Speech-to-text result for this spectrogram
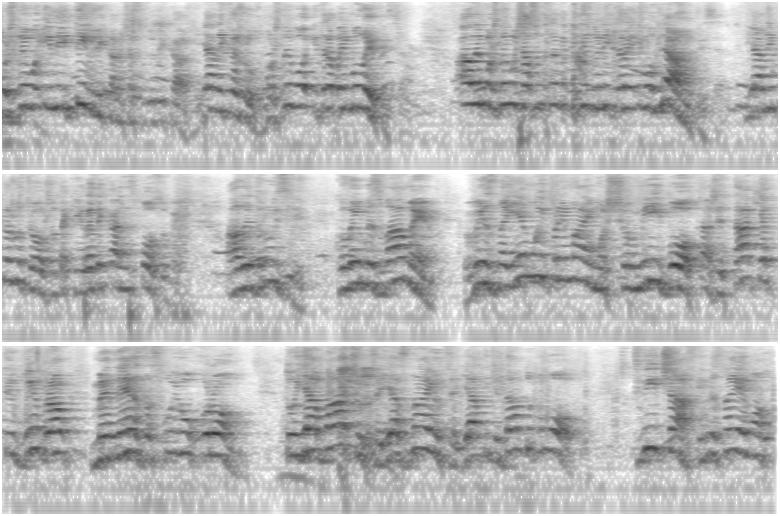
можливо, і не йти в лікарню, часом люди кажуть. Я не кажу, можливо, і треба і молитися. Але можливо часом треба піти до лікаря і оглянутися. Я не кажу цього, що такі радикальні способи. Але, друзі, коли ми з вами визнаємо і приймаємо, що мій Бог каже, так як ти вибрав мене за свою охорону, то я бачу це, я знаю це, я тобі дам допомогу. Твій час, і ми знаємо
